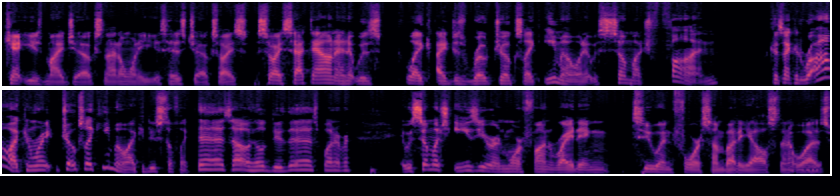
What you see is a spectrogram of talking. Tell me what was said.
can't use my jokes and I don't want to use his jokes. So I so I sat down and it was like I just wrote jokes like emo, and it was so much fun because I could oh I can write jokes like emo. I could do stuff like this. Oh he'll do this whatever. It was so much easier and more fun writing to and for somebody else than it mm-hmm. was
